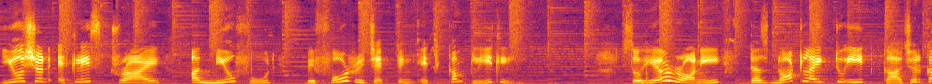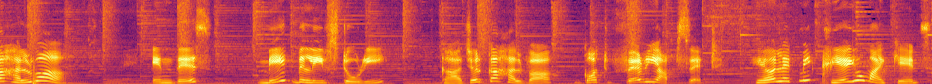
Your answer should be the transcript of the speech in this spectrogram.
you should at least try a new food before rejecting it completely. So here Ronnie does not like to eat gajar ka halwa. In this make-believe story, gajar ka halwa got very upset. Here let me clear you my kids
